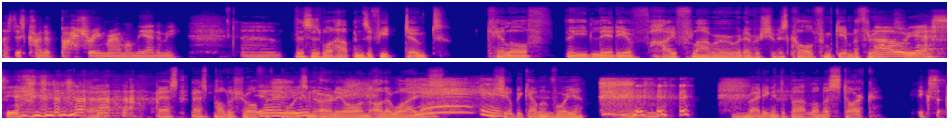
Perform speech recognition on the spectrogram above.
as this kind of battering ram on the enemy. Um, This is what happens if you don't kill off the Lady of High Flower or whatever she was called from Game of Thrones. oh yes, yeah. Best best polish her off Yeah, with poison yeah. early on, otherwise yeah. she'll be coming for you. Riding into battle on a Stark. Ex-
